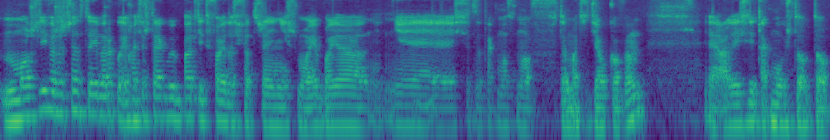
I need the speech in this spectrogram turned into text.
możliwe, że często jej brakuje, chociaż to jakby bardziej twoje doświadczenie niż moje, bo ja nie siedzę tak mocno w temacie działkowym, ale jeśli tak mówisz, to, to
